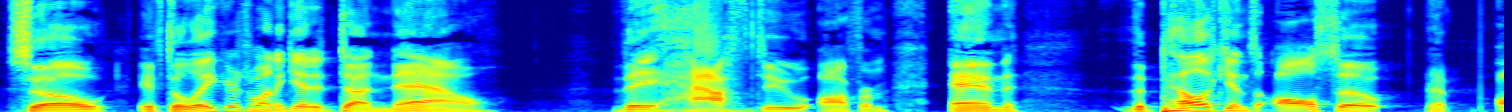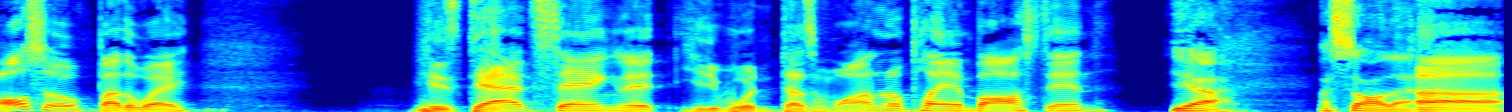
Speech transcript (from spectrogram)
So if the Lakers want to get it done now, they have to offer him. And the Pelicans also, also by the way, his dad's saying that he would, doesn't want him to play in Boston. Yeah. I saw that. Uh,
